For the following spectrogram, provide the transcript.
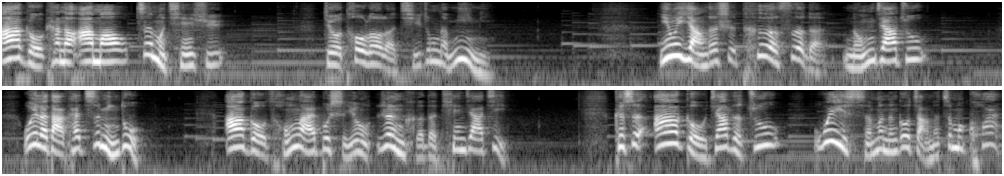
阿狗看到阿猫这么谦虚，就透露了其中的秘密。因为养的是特色的农家猪，为了打开知名度，阿狗从来不使用任何的添加剂。可是阿狗家的猪为什么能够长得这么快？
